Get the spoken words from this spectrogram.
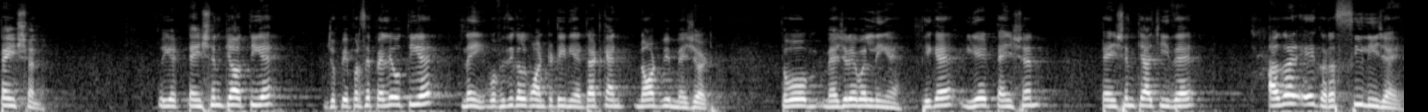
टेंशन तो ये टेंशन क्या होती है? जो पेपर से पहले होती है? नहीं, वो फ़िज़िकल क्वांटिटी नहीं है. That can not be measured तो वो मेजरेबल नहीं है. ठीक है? ये टेंशन टेंशन क्या चीज़ है? अगर एक रस्सी ली जाए,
